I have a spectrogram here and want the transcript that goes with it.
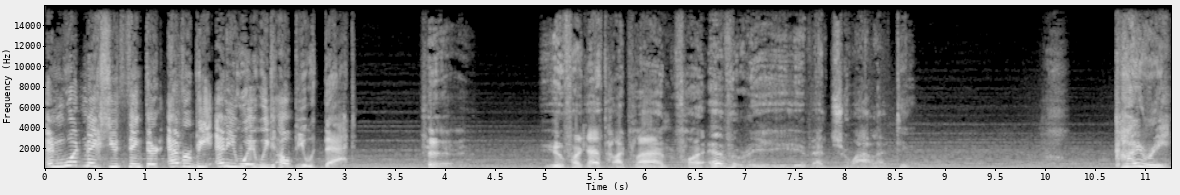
And what makes you think there'd ever be any way we'd help you with that? You forget I plan for every eventuality. Kairi!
